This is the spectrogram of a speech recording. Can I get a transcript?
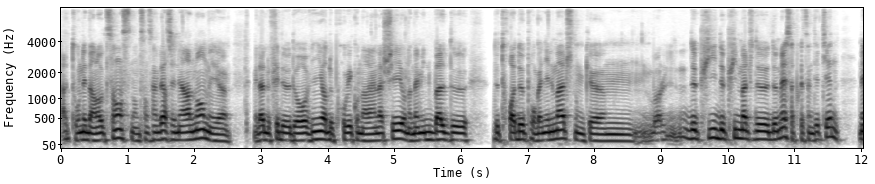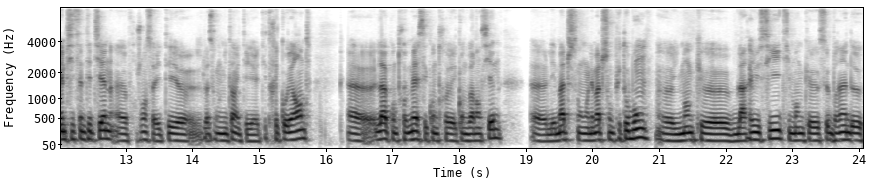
à, tourner dans l'autre sens, dans le sens inverse généralement. Mais, euh, là, le fait de, revenir, de prouver qu'on n'a rien lâché, on a même une balle de, de 3-2 pour gagner le match. Donc, euh, depuis, le match de, Metz, après Saint-Etienne, même si Saint-Etienne, euh, franchement, ça a été, la seconde mi-temps a très cohérente. là, contre Metz et contre Valenciennes, euh, les, matchs sont, les matchs sont plutôt bons. Euh, il manque euh, la réussite, il manque ce brin de.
